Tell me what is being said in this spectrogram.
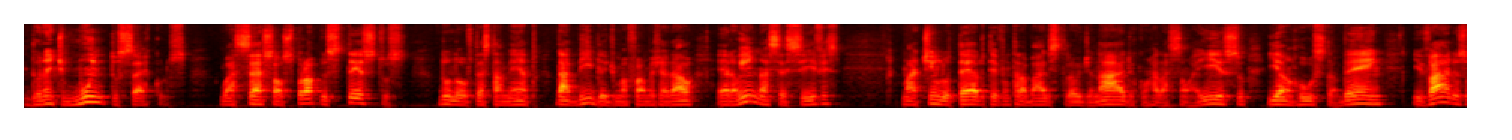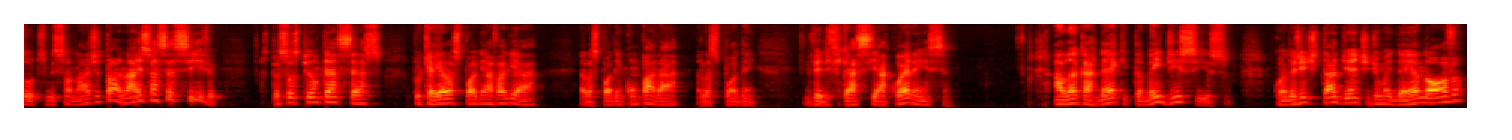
durante muitos séculos, o acesso aos próprios textos do Novo Testamento, da Bíblia de uma forma geral, eram inacessíveis. Martim Lutero teve um trabalho extraordinário com relação a isso, Ian Hus também, e vários outros missionários, de tornar isso acessível. As pessoas precisam ter acesso, porque aí elas podem avaliar, elas podem comparar, elas podem verificar se há coerência. Allan Kardec também disse isso. Quando a gente está diante de uma ideia nova,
